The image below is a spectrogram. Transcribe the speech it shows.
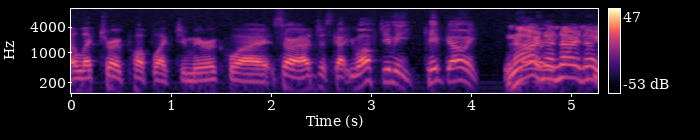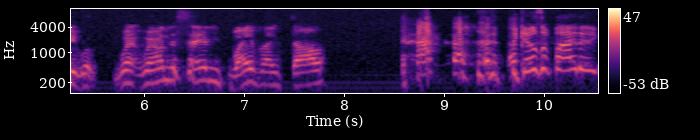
electro pop like Jamiroquai. Sorry, I just cut you off, Jimi. Keep going. no, Sorry. no, no, no. We're, we're on the same wavelength, Darl. The girls are fighting!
